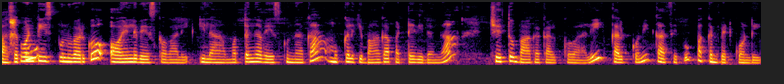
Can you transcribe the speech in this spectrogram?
పసుపు వన్ టీ స్పూన్ వరకు ఆయిల్ వేసుకోవాలి. ఇలా మొత్తంగా వేసుకున్నాక ముక్కలకి బాగా పట్టే విధంగా చేత్తో బాగా కలుపుకోవాలి. కలుపుకొని కాసేపు పక్కన పెట్టుకోండి.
